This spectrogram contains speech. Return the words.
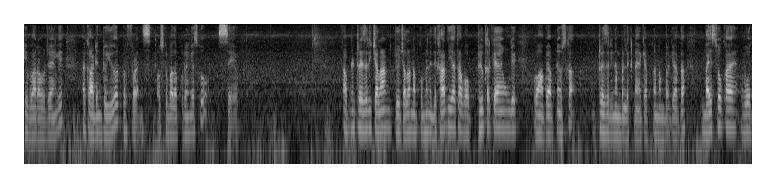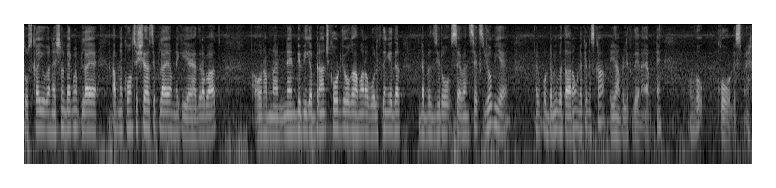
ये बारह हो जाएँगे अकॉर्डिंग टू योर प्रेफरेंस उसके बाद आप करेंगे इसको सेव आपने ट्रेजरी चालान, जो चालान आपको मैंने दिखा दिया था, वो फिल करके आए होंगे। वहाँ पे आपने उसका ट्रेजरी नंबर लिखना है कि आपका नंबर क्या था। बाईस सौ का है, वो तो उसका ही होगा। नेशनल बैंक में पिलाया है। आपने कौन से शहर से पिलाया हमने किया है हैदराबाद। और हम नैन बी का ब्रांच कोड जो होगा, हमारा वो लिख देंगे इधर। डबल ज़ीरो सेवन सिक्स जो भी है, मैं आपको डमी बता रहा हूँ, लेकिन इसका यहाँ पे लिख देना है आपने वो कोड इसमें।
